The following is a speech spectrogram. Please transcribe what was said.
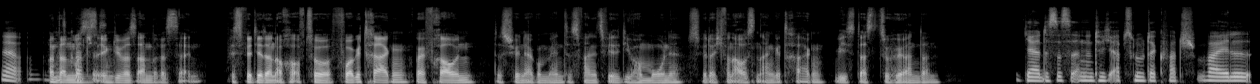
Ja. Und dann muss es irgendwie was anderes sein es wird ja dann auch oft so vorgetragen bei Frauen, das schöne Argument, es waren jetzt wieder die Hormone, es wird euch von außen angetragen. Wie ist das zu hören dann? Ja, das ist natürlich absoluter Quatsch, weil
